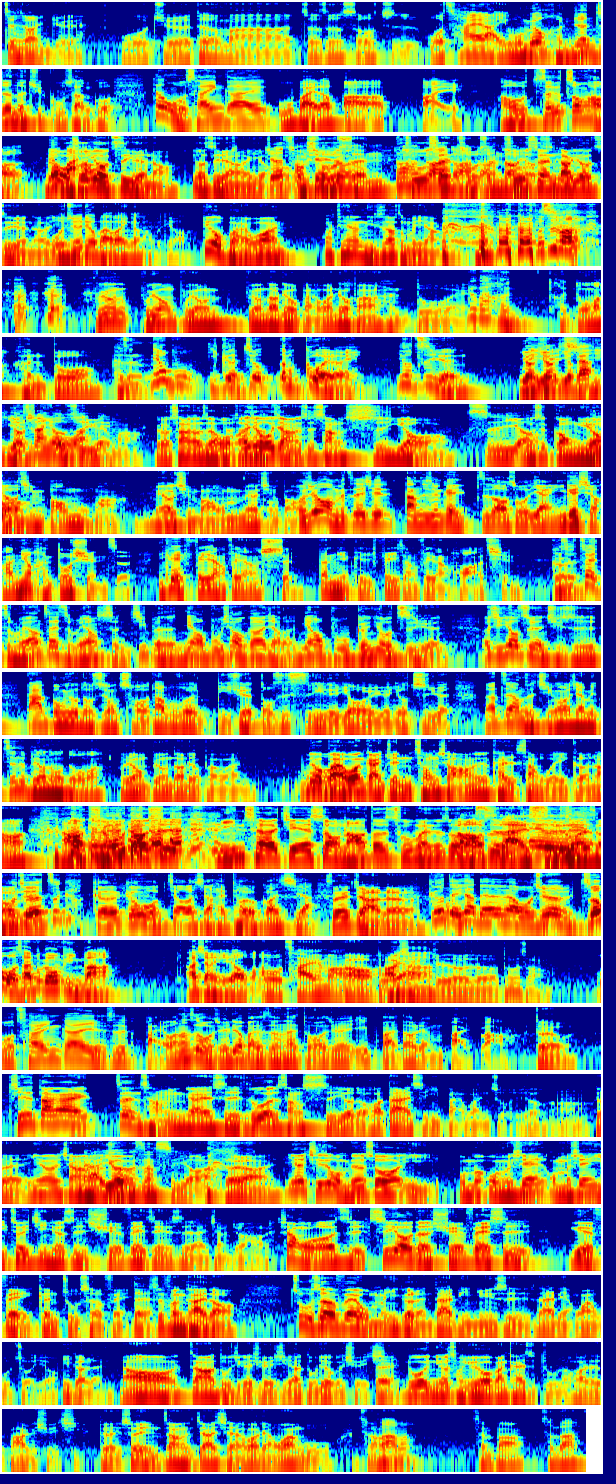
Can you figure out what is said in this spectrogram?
郑少你觉得？我觉得嘛，折折手指，我猜啦，我没有很认真的去估算过，但我猜应该五百到八百。好，我折个中好了，600好了因为我说幼稚园哦，幼稚园而已就是从出生出生出生到出幼稚园生到幼稚园而已。我觉得六百万应该跑不掉，六百万，哇天啊！你是要怎么养？不是吗？不用不用不用不用到六百万，六百万很多哎、六百很很多吗？很多。可是尿布一个就那么贵了哎、幼稚园有有有有上幼稚园吗？有上幼稚园，我而且我讲的是上私幼哦，私幼不是公幼、哦，有请保姆吗？没有请保，我们没有请保姆。我觉得我们这些当地就可以知道说，养一个小孩你有很多选择，你可以非常非常省，但你也可以非常非常花钱。可是再怎么样，再怎么样省，基本的尿布，像我刚才讲的，尿布跟幼稚园，而且幼稚园其实大家公幼都是用抽的，大部分的确都是私立的幼儿园、幼稚园。那这样子情况下面，真的不用那么多吗？不用不用到六百万。我六百万，感觉你从小好像就开始上维格，然后然后全部都是名车接送，然后都是出门就说劳劳斯莱斯这种。我我觉得这个可能跟我教的小孩都有关系啊。真的假的？哥，等一下，等一下，等一下，我觉得只有我才不公平吧？阿翔也要吧？我猜吗？好，啊阿翔你觉得多多少？我猜应该也是百万，但是我觉得六百是真的太多，我觉得一百到两百吧。对，其实大概正常应该是，如果是上私幼的话，大概是一百万左右。嗯，对，因为想想说又有上私幼了。对啊，因为其实我们就说以我们我们先我们先以最近就是学费这件事来讲就好了。像我儿子私幼的学费是月费跟注册费，对是分开的哦。注册费我们一个人大概平均是在两万五左右一个人，然后这样要读几个学期？要读六个学期。如果你又从幼幼班开始读的话，就是八个学期。对，所以你这样加起来的话，两万五乘八吗？？乘八，乘八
